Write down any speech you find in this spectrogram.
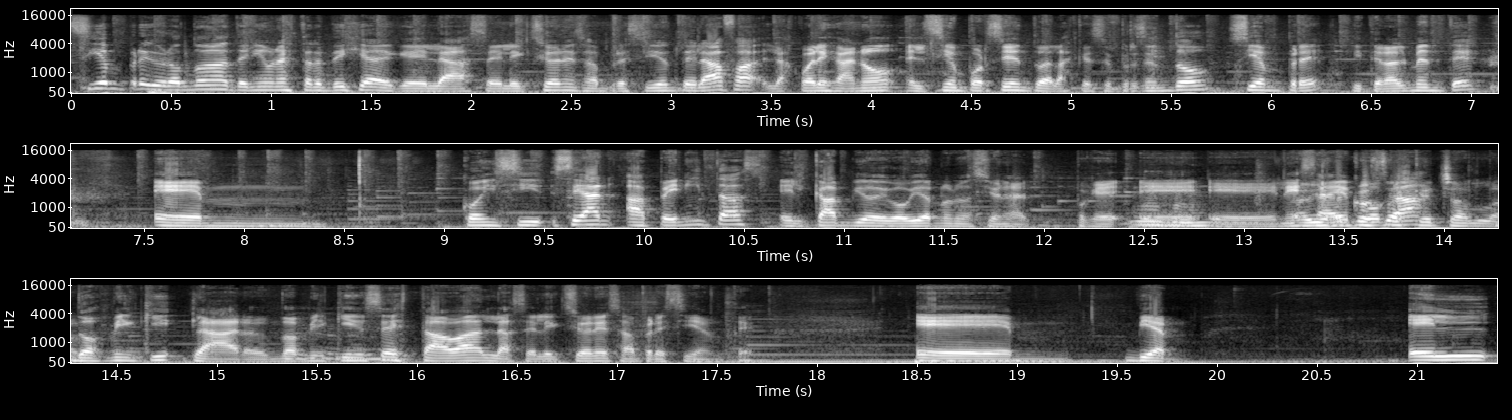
siempre Grondona tenía una estrategia de que las elecciones a presidente de la AFA, las cuales ganó el 100% de las que se presentó, siempre, literalmente, em, sean apenitas el cambio de gobierno nacional. Porque eh, Ujú. eh, en esa Había época, que charlar. 2015, claro, en 2015 estaban las elecciones a presidente. Eh, bien, el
